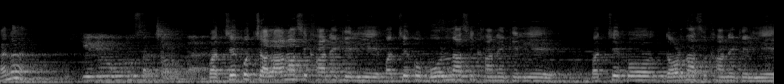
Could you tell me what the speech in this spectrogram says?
है ना? उसके लिए वो खुद सक्षम होता है। बच्चे को चलाना सिखाने के लिए बच्चे को बोलना सिखाने के लिए बच्चे को दौड़ना सिखाने के लिए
